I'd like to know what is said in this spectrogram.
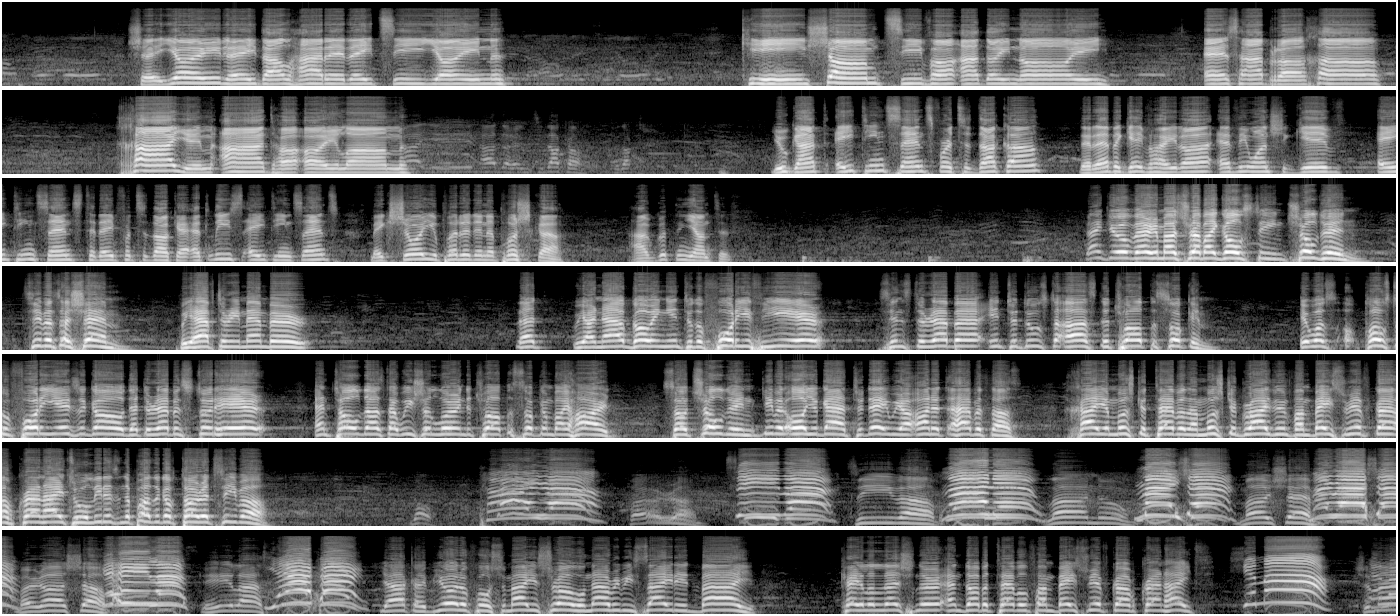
she yoy reit al hare reit si yoyn Ki sham tziva Adonai es habracha chayim ad ha'olam. You got 18 cents for tzedakah. The Rebbe gave Haira. Everyone should give 18 cents today for tzedakah. At least 18 cents. Make sure you put it in a pushka. A yantiv. Thank you very much, Rabbi Goldstein. Children, Tzivos Hashem, we have to remember that we are now going into the 40th year since the Rebbe introduced to us the 12 Pesukim. It was close to 40 years ago that the Rebbe stood here and told us that we should learn the 12 Pesukim by heart. So children, give it all you got. Today we are honored to have with us Chaya Mushka Tevel and Mushka Greisen from Beis Rivka of Crown Heights who will lead us in the public of Torah Tziva. Tyra, Torah, Siva, Tziva, Lanu, Lanu, Moshe, Moshe, Marasha, Marasha, Kehilas, Kehilas, Yaakov, Yaakov. Beautiful. Shema Yisrael will now be recited by Kayla Leshner and Dubba Tevel from Beis Rivka of Crown Heights. Shema, Shema.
